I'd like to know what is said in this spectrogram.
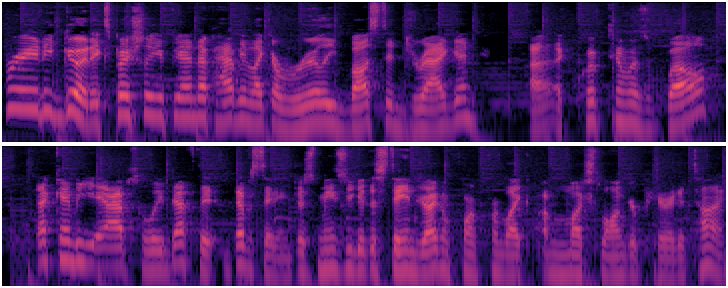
Pretty good, especially if you end up having like a really busted dragon uh, equipped him as well. That can be absolutely dev devastating. Just means you get to stay in dragon form for like a much longer period of time.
